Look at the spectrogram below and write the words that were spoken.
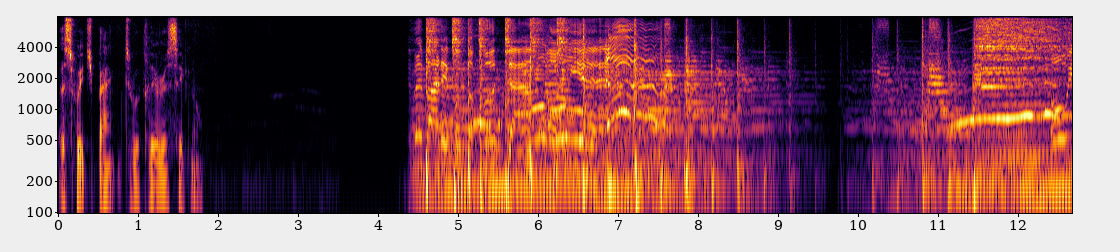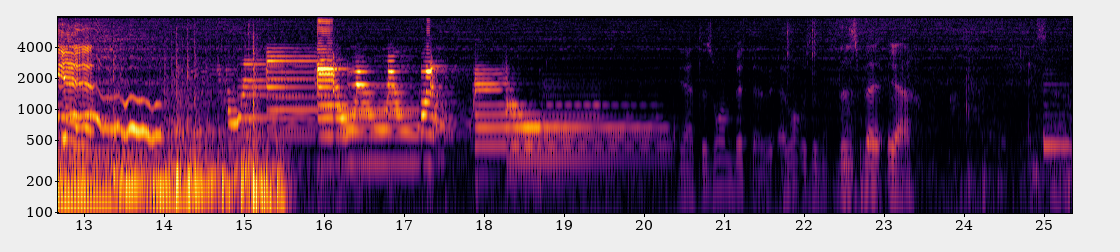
A switch back to a clearer signal. Bit. Uh, what was the? This bit, yeah. It's, uh.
